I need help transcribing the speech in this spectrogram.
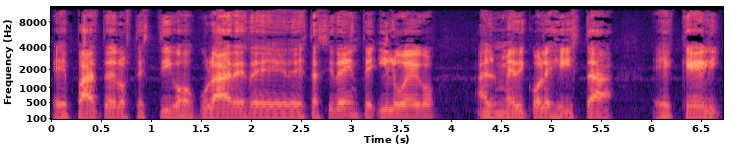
eh, parte de los testigos oculares de, este accidente y luego al médico legista eh, Kelly,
